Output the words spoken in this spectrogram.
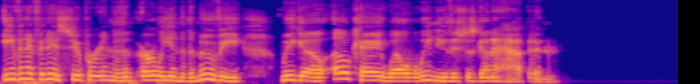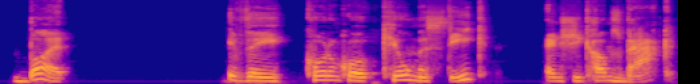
Even if it is super into the early into the movie, we go, okay, well, we knew this was going to happen. But if they quote unquote kill Mystique and she comes back,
